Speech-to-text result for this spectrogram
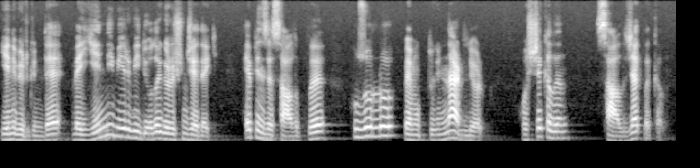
Yeni bir günde ve yeni bir videoda görüşünceye dek hepinize sağlıklı, huzurlu ve mutlu günler diliyorum. Hoşçakalın, sağlıcakla kalın.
